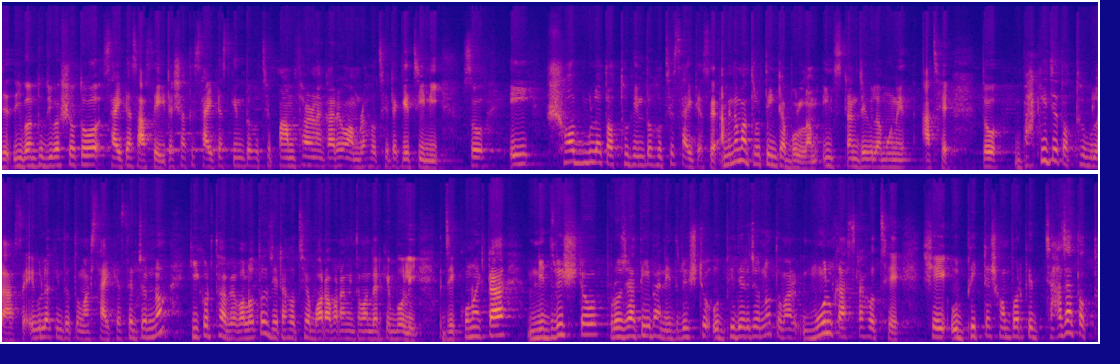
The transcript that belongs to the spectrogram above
যে জীবন্ত জীবাশ্ম তো সাইকাস আছে, এটার সাথে সাইকাস কিন্তু হচ্ছে পামথার্ন আকারেও আমরা হচ্ছে এটাকে চিনি। সো এই সবগুলো তথ্য কিন্তু হচ্ছে সাইকাসের আমি তো মাত্র তিনটা বললাম ইনস্ট্যান্ট যেগুলো মনে আছে। তো, বাকি যে তথ্যগুলো আছে, এগুলো কিন্তু তোমার সাইকাসের জন্য কি করতে হবে বলো তো? যেটা হচ্ছে বরাবর আমি তোমাদেরকে বলি যে, কোনো একটা নির্দিষ্ট প্রজাতি বা নির্দিষ্ট উদ্ভিদের জন্য তোমার মূল কাজটা হচ্ছে সেই উদ্ভিদটা সম্পর্কে যা যা তথ্য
